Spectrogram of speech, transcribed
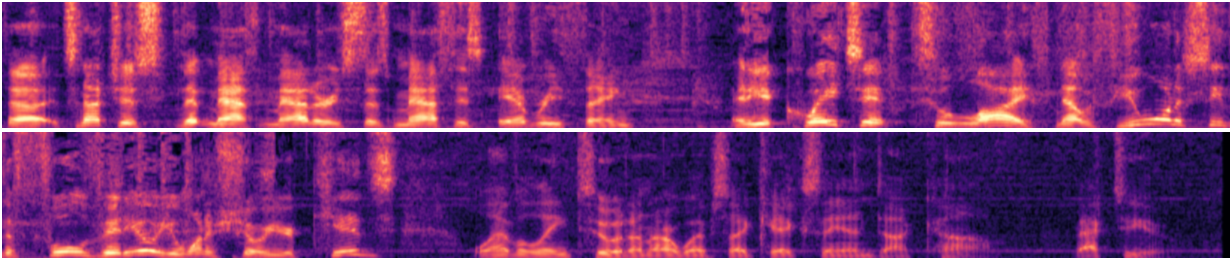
uh, it's not just that math matters, he says math is everything, and he equates it to life. Now, if you want to see the full video, you want to show your kids, we'll have a link to it on our website, kxan.com. Back to you.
